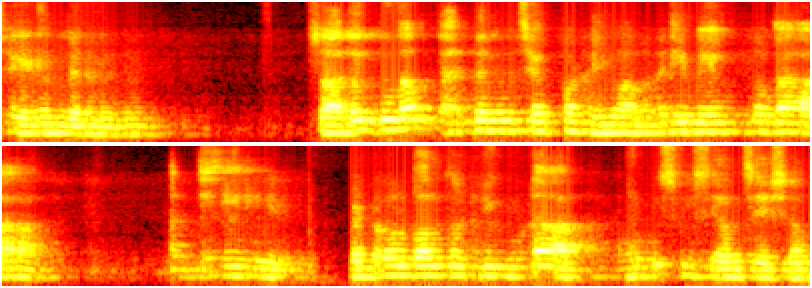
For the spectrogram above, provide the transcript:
చేయడం జరిగింది. సో అది కూడా అందరికీ చెప్పండి మేము కూడా అన్ని పెట్రోల్ బంకులకి కూడా నోటీసులు సేవ్ చేశాం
